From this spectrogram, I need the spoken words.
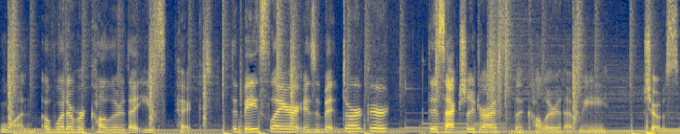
one of whatever color that you've picked. The base layer is a bit darker. This actually dries to the color that we chose.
